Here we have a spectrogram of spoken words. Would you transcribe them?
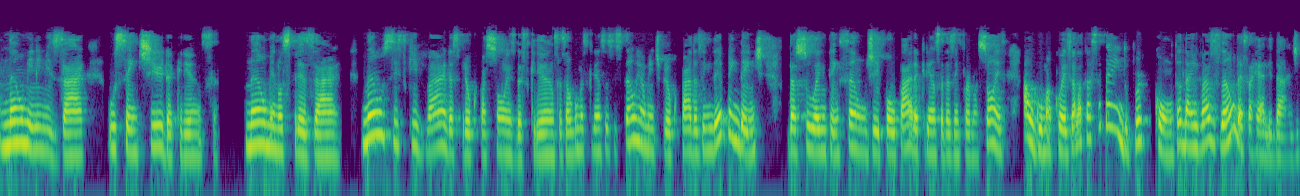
Não minimizar o sentir da criança, não menosprezar, não se esquivar das preocupações das crianças. Algumas crianças estão realmente preocupadas, independente da sua intenção de poupar a criança das informações, alguma coisa ela está sabendo por conta da invasão dessa realidade,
